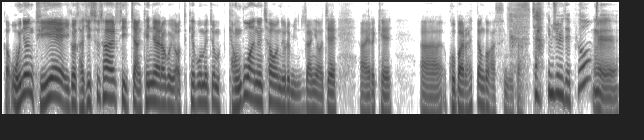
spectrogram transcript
그러니까 5년 뒤에 이거 다시 수사할 수 있지 않겠냐라고 어떻게 보면 좀 경고하는 차원으로 민주당이 어제 아 이렇게 아 고발을 했던 것 같습니다. 자, 김준일 대표. 네.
